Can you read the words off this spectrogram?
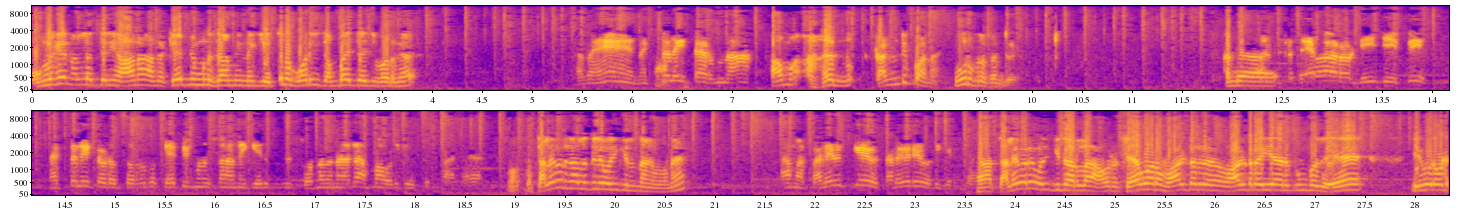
உங்களுக்கே நல்லா தெரியும். ஆனா அந்த கே பி முனுசாமி இன்னைக்கு எத்தனை கோடி சம்பாதிச்சாச்சு பாருங்க. அவன் நக்சலைட்டா இருந்தான். ஆமா. கண்டிப்பாண்ணே. நூறு பர்சன்ட் அந்த தேவாரம் டிஜிபி நக்சலைட்டோட தொடர்பு கே பி முனுசாமிக்கு இருந்ததுன்னு சொன்னதுனால அம்மா ஒதுக்கி வச்சிருந்தாங்க. தலைவர் காலத்திலே ஒதுக்கி இருந்தாங்க ஆமா தலைவருக்கே தலைவரே ஒதுக்கி இருந்தாங்க தலைவரே ஒதுக்கிட்டார்ல. அவர் தேவாரம் வால்டர் வால்டர் ஐயா இருக்கும்போது இவரோட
